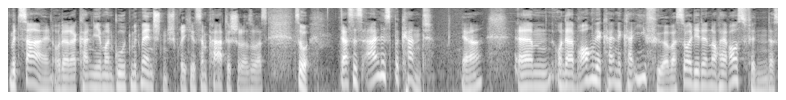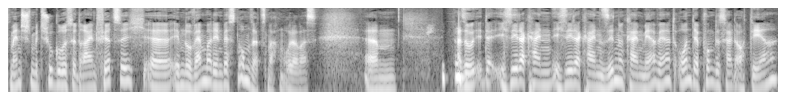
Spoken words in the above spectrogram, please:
mit Zahlen oder da kann jemand gut mit Menschen, sprich ist sympathisch oder sowas. So, das ist alles bekannt. Ja, ähm, und da brauchen wir keine KI für. Was soll die denn noch herausfinden? Dass Menschen mit Schuhgröße 43 äh, im November den besten Umsatz machen oder was? Ähm, also ich sehe da keinen, ich sehe da keinen Sinn und keinen Mehrwert. Und der Punkt ist halt auch der,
